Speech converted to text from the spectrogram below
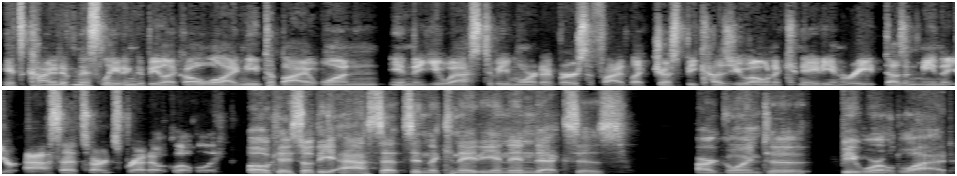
it's kind of misleading to be like, oh, well, I need to buy one in the US to be more diversified. Like just because you own a Canadian REIT doesn't mean that your assets aren't spread out globally. Oh, okay, so the assets in the Canadian indexes are going to be worldwide.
